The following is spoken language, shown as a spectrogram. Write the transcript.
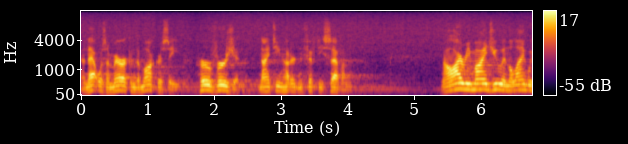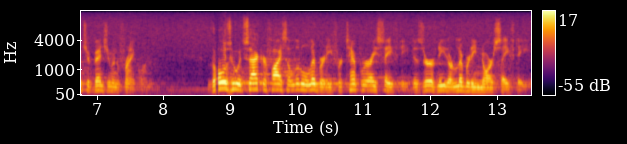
And that was American democracy, her version, 1957. Now, I remind you in the language of Benjamin Franklin those who would sacrifice a little liberty for temporary safety deserve neither liberty nor safety.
